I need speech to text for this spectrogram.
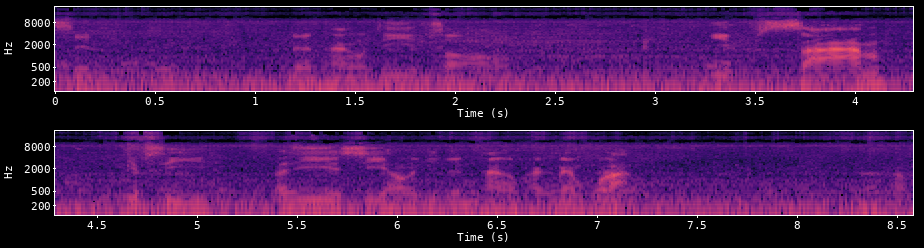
เสร็จเดินทางวันที่ 22 23 24แล้วที่24เขาก็จะเดินทางกับพักแรมโคราชนะครับ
